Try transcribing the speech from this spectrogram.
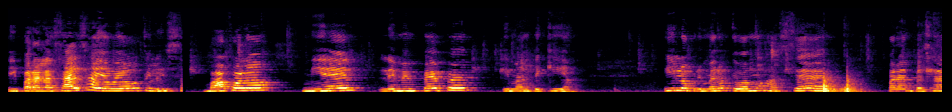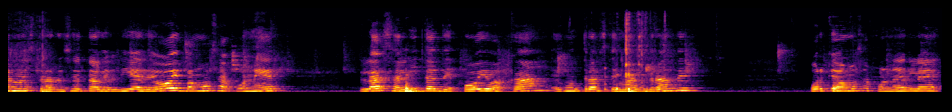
Y para la salsa yo voy a utilizar buffalo, miel, lemon pepper y mantequilla. Y lo primero que vamos a hacer para empezar nuestra receta del día de hoy, vamos a poner las alitas de pollo acá en un traste más grande. Porque vamos a ponerle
